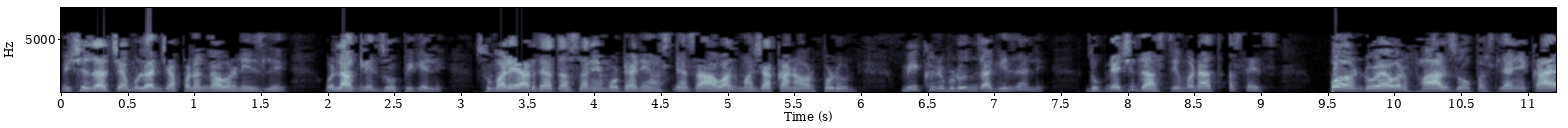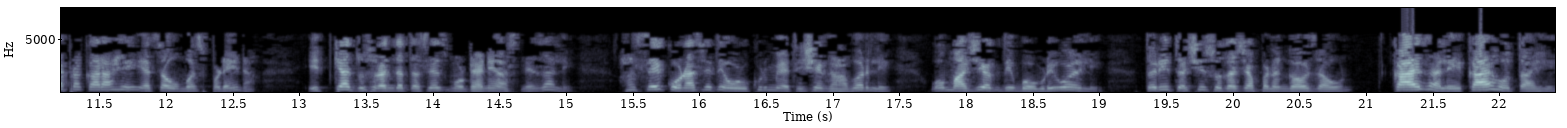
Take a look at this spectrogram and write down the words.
मी शेजारच्या मुलांच्या पलंगावर निजले व लागलीच झोपी गेले. सुमारे अर्ध्या तासाने मोठ्याने हसण्याचा आवाज माझ्या कानावर पडून मी खडबडून जागी झाले. दुखण्याची जास्ती मनात असेच. पण डोळ्यावर फार झोप असल्याने काय प्रकार आहे याचा उमस पडेना. इतक्या दुसऱ्यांदा तसेच मोठ्याने असणे झाले. हसे कोणाचे ते ओळखून मी अतिशय घाबरले व माझी अगदी बोबडी वळली. तरी तशी स्वतःच्या पलंगावर जाऊन काय झाले? काय होत आहे?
